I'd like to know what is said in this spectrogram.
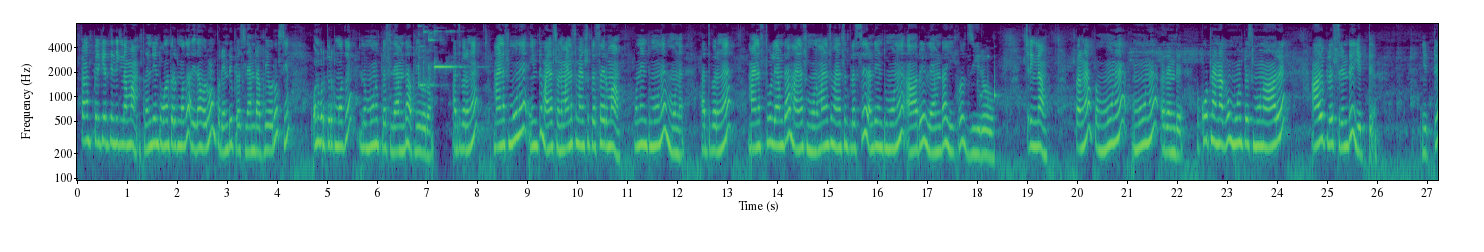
இப்போ நம்ம பெருக்கி எழுதிக்கலாமா? ரெண்டு இன்ட்டு ஒன்று பெருக்கும் போது அதே தான் வரும். இப்போ ரெண்டு ப்ளஸ் லேம்டா அப்படியே வரும். சேம் ஒன்று கூட பெருக்கும் போது இந்த மூணு ப்ளஸ் லேம்டா அப்படியே வரும். அடுத்து பாருங்கள் மைனஸ் மூணு இன்ட்டு மைனஸ் ஒன்று மைனஸ் மைனஸ் ப்ளஸ் ஆயிருமா? ஒன்று இன்ட்டு மூணு மூணு. அடுத்து பாருங்கள் மைனஸ் டூ லேம்டா மைனஸ் மூணு. மைனஸ் மைனஸ் ப்ளஸ் ரெண்டு இன்ட்டு மூணு ஆறு லேம்டா ஈக்குவல் ஜீரோ சரிங்களா? பாருங்கள் இப்போ மூணு மூணு ரெண்டு. இப்போ கூட்டினா என்ன ஆகும் மூணு ப்ளஸ் மூணு ஆறு. ஆறு ப்ளஸ் ரெண்டு எட்டு. எட்டு.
